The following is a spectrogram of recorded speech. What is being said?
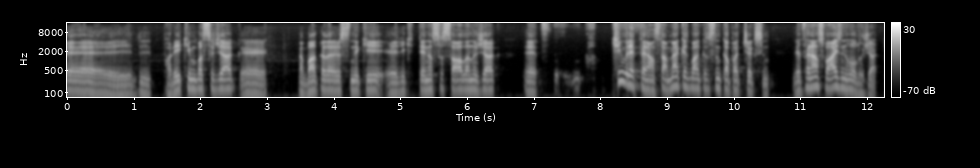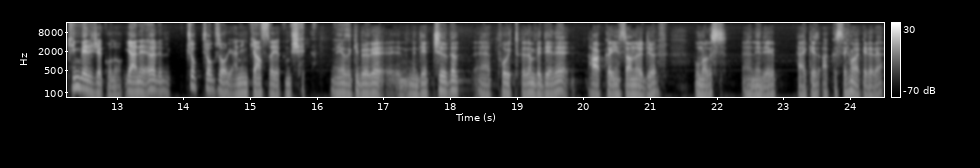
e, parayı kim basacak? E, bankalar arasındaki e, likitte nasıl sağlanacak? E, kim referanstan? Merkez Bankası'nı kapatacaksın. Referans faiz ne olacak? Kim verecek onu? Yani öyle çok çok zor yani imkansıza yakın bir şey. Ne yazık ki böyle ne diyeyim, çılgın e, politikaların bedelini hakkı insanlar ödüyor. Umarız e, ne diyelim herkes aklı sayım hareket eder.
